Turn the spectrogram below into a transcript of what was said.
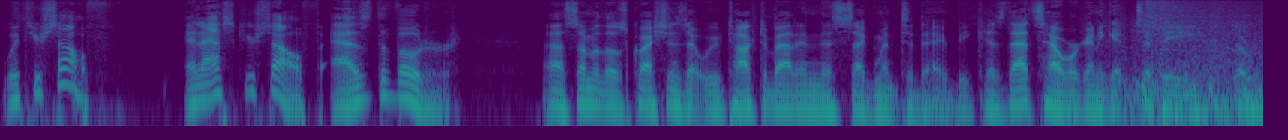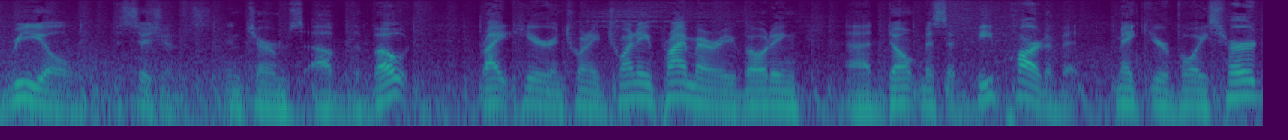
with yourself and ask yourself, as the voter, uh, some of those questions that we've talked about in this segment today, because that's how we're going to get to the, the real decisions in terms of the vote right here in 2020. Primary voting, uh, don't miss it. Be part of it. Make your voice heard.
